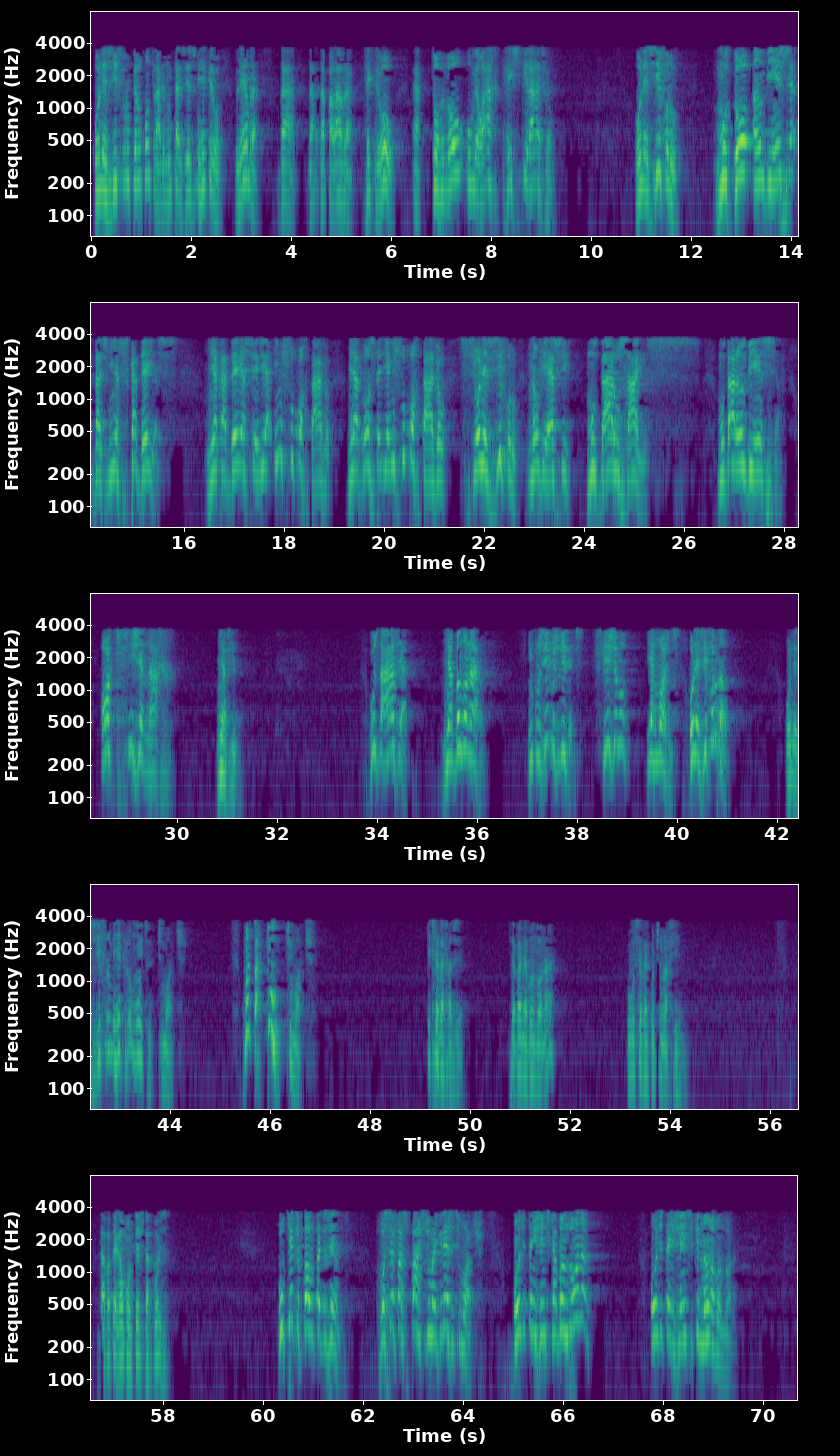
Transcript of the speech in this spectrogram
Onesíforo, pelo contrário, muitas vezes me recreou. Lembra da, da, da palavra recreou? É, tornou o meu ar respirável. Onesíforo mudou a ambiência das minhas cadeias. Minha cadeia seria insuportável. Minha dor seria insuportável se Onesíforo não viesse mudar os ares, mudar a ambiência, oxigenar minha vida. Os da Ásia me abandonaram. Inclusive os líderes, Fígelo e Hermógenes. Onesíforo não. Onesíforo me recriou muito, Timóteo. Quanto a tu, Timóteo, o que, você vai fazer? Você vai me abandonar? Ou você vai continuar firme? Dá para pegar o contexto da coisa? O que que Paulo está dizendo? Você faz parte de uma igreja, Timóteo, onde tem gente que abandona, onde tem gente que não abandona.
